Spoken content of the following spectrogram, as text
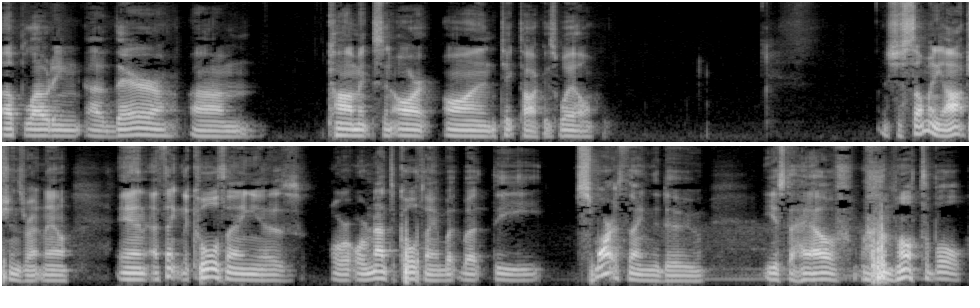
uploading uh, their um, comics and art on TikTok as well. There's just so many options right now. And I think the cool thing is, or, or not the cool thing, but, but the smart thing to do is to have multiple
